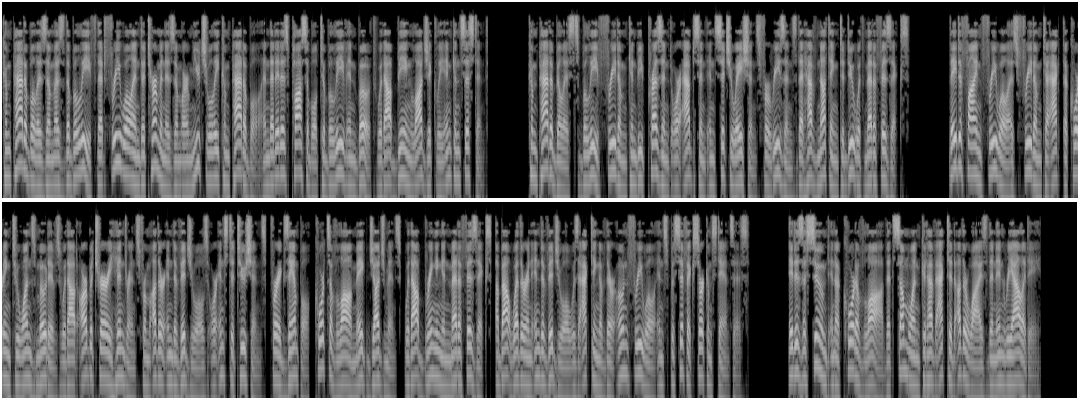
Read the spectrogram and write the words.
Compatibilism is the belief that free will and determinism are mutually compatible and that it is possible to believe in both without being logically inconsistent. Compatibilists believe freedom can be present or absent in situations for reasons that have nothing to do with metaphysics. They define free will as freedom to act according to one's motives without arbitrary hindrance from other individuals or institutions. For example, courts of law make judgments, without bringing in metaphysics, about whether an individual was acting of their own free will in specific circumstances. It is assumed in a court of law that someone could have acted otherwise than in reality.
